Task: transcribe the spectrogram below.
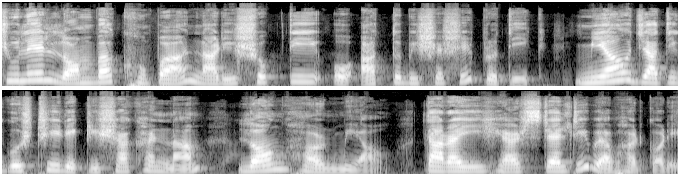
চুলের লম্বা খোঁপা নারীর শক্তি ও আত্মবিশ্বাসের প্রতীক। মিয়াও জাতিগোষ্ঠীর একটি শাখার নাম লং হর্ন মিয়াও। তারা এই হেয়ারস্টাইলটি ব্যবহার করে।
